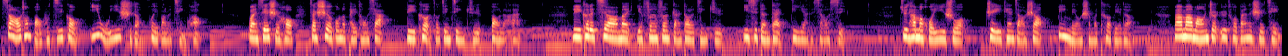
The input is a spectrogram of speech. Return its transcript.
向儿童保护机构一五一十地汇报了情况。晚些时候，在社工的陪同下，李克走进警局报了案。李克的妻儿们也纷纷赶到了警局，一起等待蒂亚的消息。据他们回忆说，这一天早上并没有什么特别的。妈妈忙着日托班的事情，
